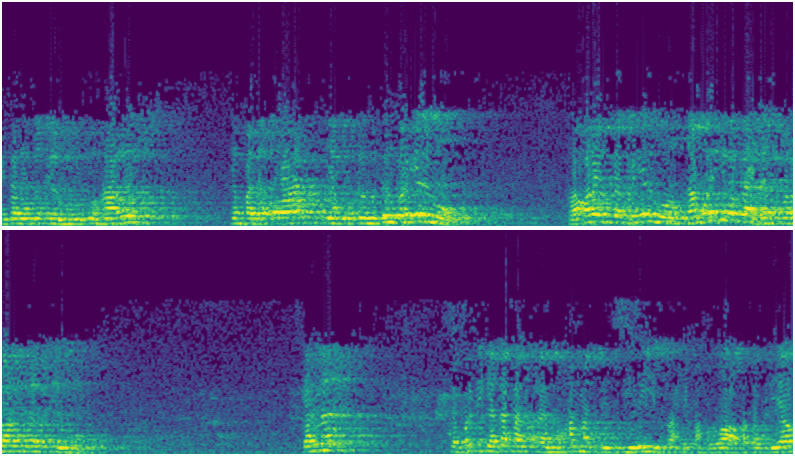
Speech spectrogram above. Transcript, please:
Kita menuntut ilmu itu harus kepada orang yang betul-betul berilmu. Kalau orang yang tidak berilmu, nggak boleh kita belajar kepada orang yang tidak berilmu. Karena seperti dikatakan oleh Muhammad bin Sirin rahimahullah kata beliau,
